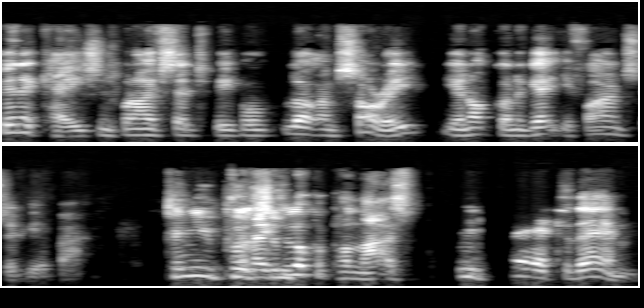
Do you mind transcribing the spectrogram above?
been occasions when I've said to people, look, I'm sorry, you're not going to get your firearm certificate back. Can you put and some... I look upon that as fair to them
